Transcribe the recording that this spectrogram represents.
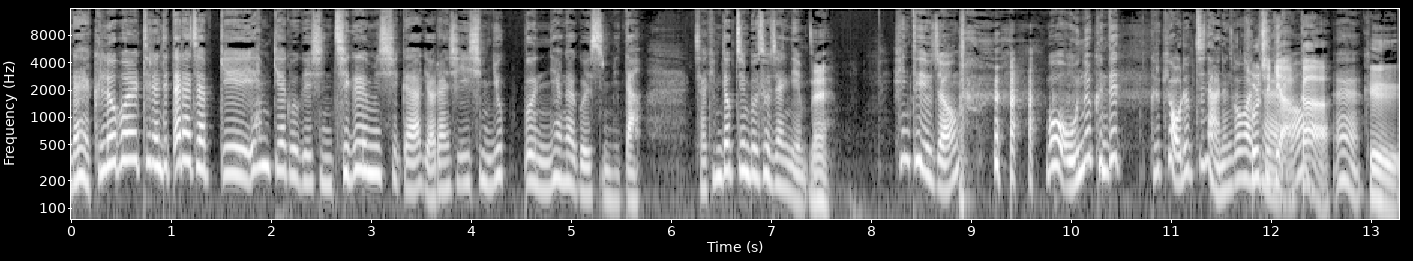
네, 글로벌 트렌드 따라잡기 함께하고 계신 지금 시각 11시 26분 향하고 있습니다. 자, 김덕진 부소장님. 네. 힌트 요정. 뭐 오늘 근데 그렇게 어렵진 않은 것 같아요. 솔직히 아까 네. 그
